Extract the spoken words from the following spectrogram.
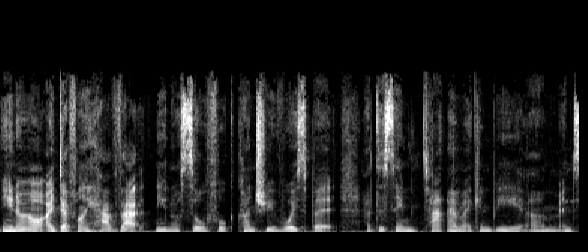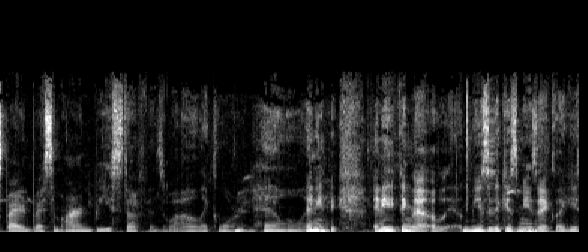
you know, I definitely have that, you know, soulful country voice, but at the same time, I can be um, inspired by some R and B stuff as well, like Lauryn Hill, anything, anything that music is music, like you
